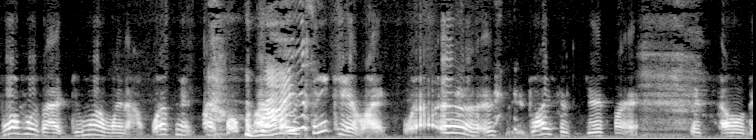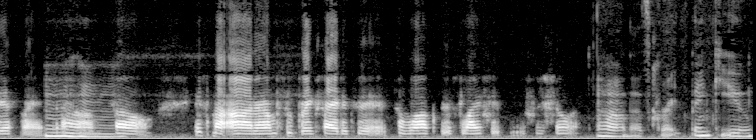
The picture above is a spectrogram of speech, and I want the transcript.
what was I doing when I wasn't? Like, what was right? I thinking? Like, well, uh, it's, life is different. It's so different. Um, mm. Um, so it's my honor. I'm super excited to, to walk this life with you for sure. Oh, that's great. Thank you.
